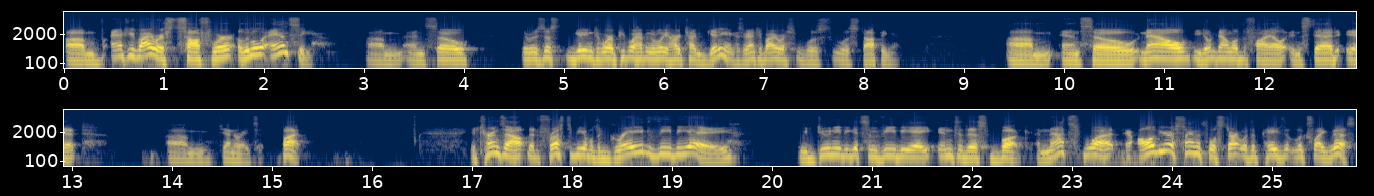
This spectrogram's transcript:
um, antivirus software a little antsy. Um, and so there was just getting to where people were having a really hard time getting it because their antivirus was, was stopping it. Um, and so now you don't download the file, instead it um, generates it. But it turns out that for us to be able to grade VBA, we do need to get some VBA into this book. And that's what, all of your assignments will start with a page that looks like this.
